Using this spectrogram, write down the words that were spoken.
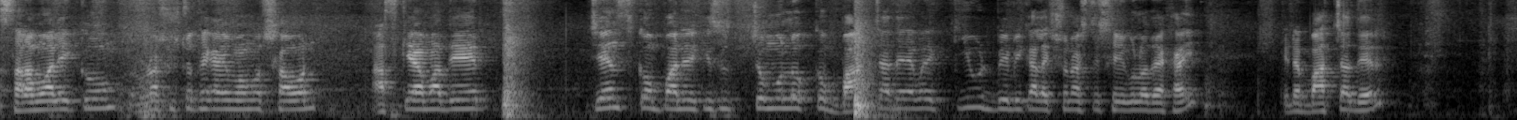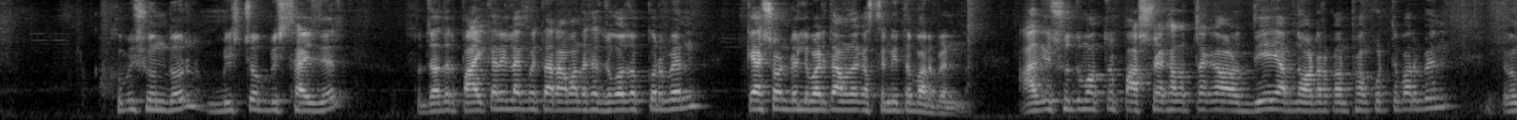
আসসালামু আলাইকুম। রোনা সুস্থ থেকে আমি মোহাম্মদ শাওন। আজকে আমাদের চেঞ্জ কোম্পানির কিছু চমলক্ষ বাচ্চাদের একবারে কিউট বেবি কালেকশন আসছে, সেইগুলো দেখাই। এটা বাচ্চাদের। খুবই সুন্দর, বিশ চব্বিশ সাইজের। তো যাদের পাইকারি লাগবে তারা আমাদের কাছে যোগাযোগ করবেন, ক্যাশ অন ডেলিভারিতে আমাদের কাছ থেকে নিতে পারবেন। আগে শুধুমাত্র পাঁচশো, এক হাজার টাকা দিয়ে আপনি অর্ডার কনফার্ম করতে পারবেন এবং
